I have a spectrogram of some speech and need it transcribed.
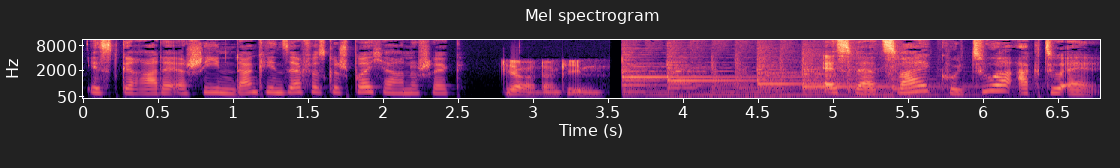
ist gerade erschienen. Danke Ihnen sehr fürs Gespräch, Herr Hanuschek. Ja, danke Ihnen. SWR 2 Kultur aktuell.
